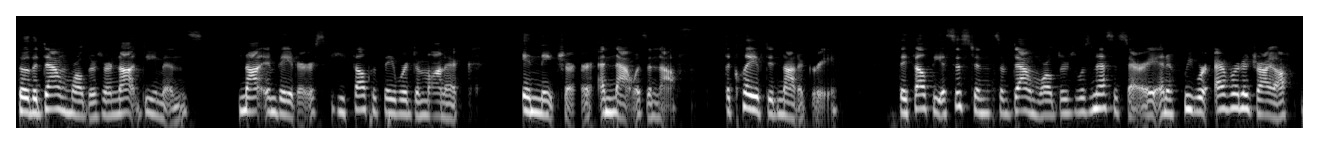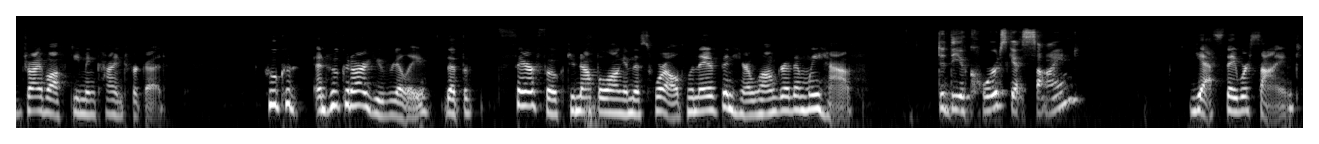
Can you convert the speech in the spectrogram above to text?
Though the downworlders are not demons, not invaders, he felt that they were demonic in nature, and that was enough. The Clave did not agree. They felt the assistance of downworlders was necessary, and if we were ever to drive off, drive off for good. Who could and who could argue, really, that the fair folk do not belong in this world when they have been here longer than we have? Did the accords get signed? Yes, they were signed.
